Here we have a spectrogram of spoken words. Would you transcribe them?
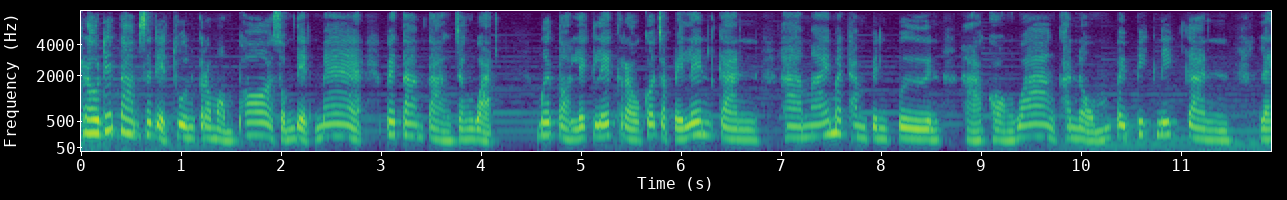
เราได้ตามเสด็จทูลกระหม่อมพ่อสมเด็จแม่ไปตามต่างจังหวัด เมื่อตอนเล็กๆเราก็จะไปเล่นกัน หาไม้มาทำเป็นปืน หาของว่างขนมไปปิกนิกกัน และ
